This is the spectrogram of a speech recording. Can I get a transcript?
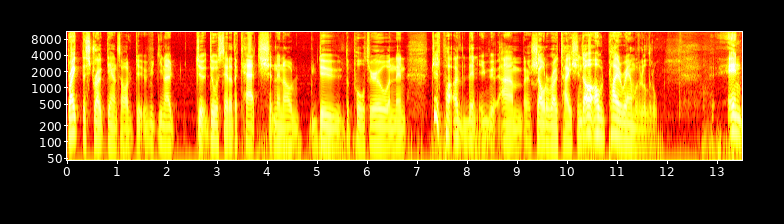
break the stroke down. So I'd do you know do, do a set of the catch and then I would do the pull through and then just uh, then um, shoulder rotations. I, I would play around with it a little, and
